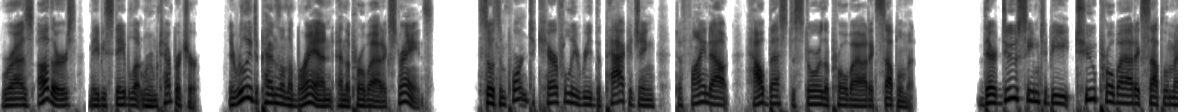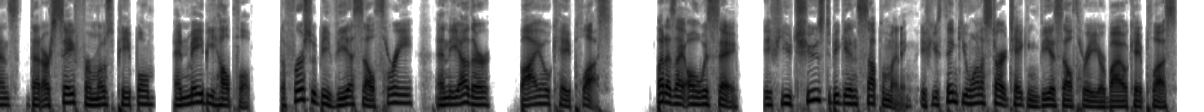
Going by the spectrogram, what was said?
whereas others may be stable at room temperature. It really depends on the brand and the probiotic strains. So it's important to carefully read the packaging to find out how best to store the probiotic supplement. There do seem to be two probiotic supplements that are safe for most people and may be helpful. The first would be VSL3 and the other BioK Plus. But as I always say, if you choose to begin supplementing, if you think you want to start taking VSL3 or BioK Plus,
